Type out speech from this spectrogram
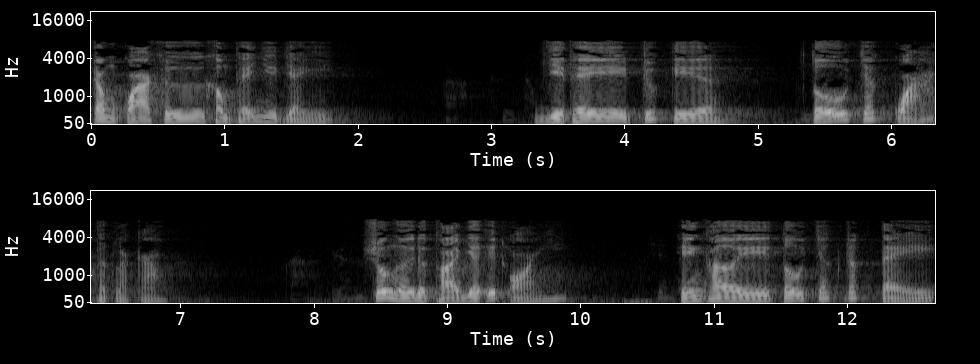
Trong quá khứ không thể như vậy. Vì thế trước kia, Tố chất quả thật là cao. Số người được thọ giới ít ỏi, Hiện thời tố chất rất tệ,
